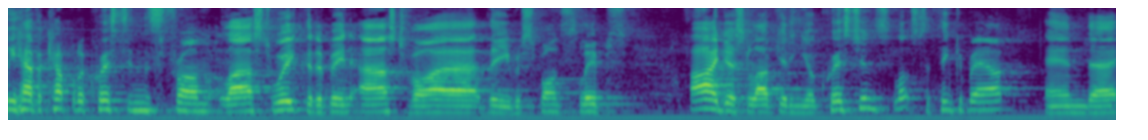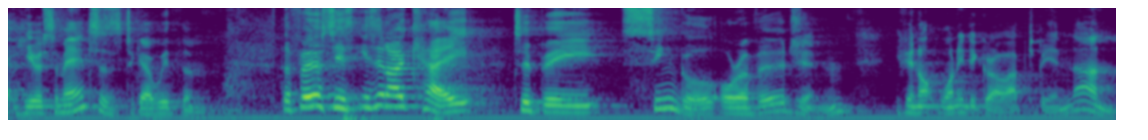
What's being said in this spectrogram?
we have a couple of questions from last week that have been asked via the response slips. I just love getting your questions, lots to think about, and uh, here are some answers to go with them. The first is Is it okay to be single or a virgin if you're not wanting to grow up to be a nun?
